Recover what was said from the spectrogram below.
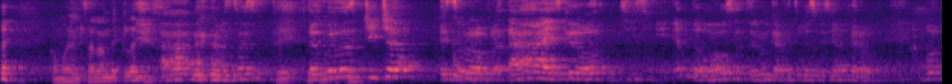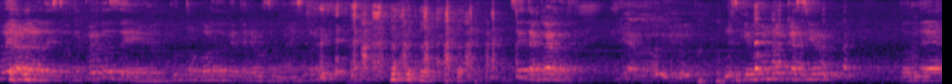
Como en el salón de clases. Ah, justo eso. Sí, sí, ¿Te sí, acuerdas, sí. Chicha? Esto me lo Ah, es que. oh, sí, es cierto. Vamos a tener un capítulo especial, pero. voy- a hablar de esto. ¿Te acuerdas del puto gordo que teníamos de maestro? Sí, ¿te acuerdas? Es que hubo una ocasión donde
